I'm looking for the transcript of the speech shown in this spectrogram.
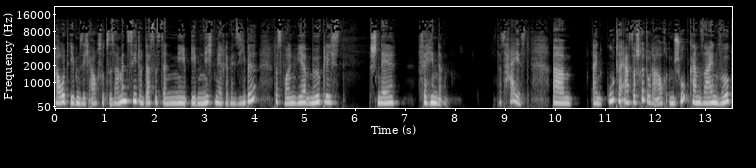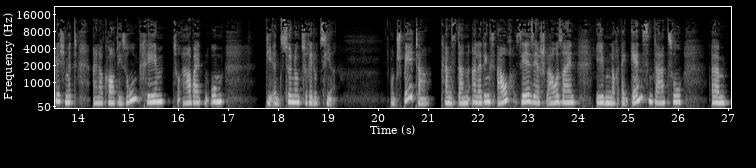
Haut eben sich auch so zusammenzieht und das ist dann ne-, eben nicht mehr reversibel. Das wollen wir möglichst schnell verhindern. Das heißt, ähm, ein guter erster Schritt oder auch im Schub kann sein, wirklich mit einer Cortisoncreme zu arbeiten, um die Entzündung zu reduzieren. Und später kann es dann allerdings auch sehr, sehr schlau sein, eben noch ergänzend dazu ähm,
